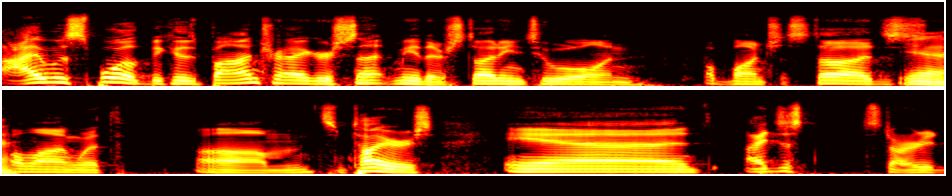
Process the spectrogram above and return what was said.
I was spoiled because Bontrager sent me their studying tool and a bunch of studs Yeah. along with um, some tires, and I just started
